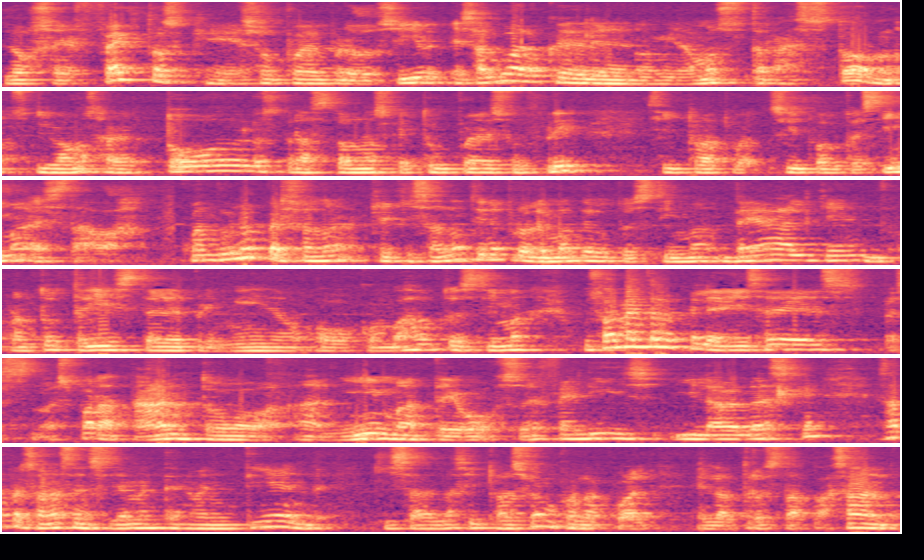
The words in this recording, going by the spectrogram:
los efectos que eso puede producir es algo a lo que le denominamos trastornos y vamos a ver todos los trastornos que tú puedes sufrir si tu, autoestima está baja. Cuando una persona que quizás no tiene problemas de autoestima ve a alguien de pronto triste, deprimido o con baja autoestima, usualmente lo que le dice es, pues no es para tanto, anímate o sé feliz. Y la verdad es que esa persona sencillamente no entiende quizás la situación por la cual el otro está pasando.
